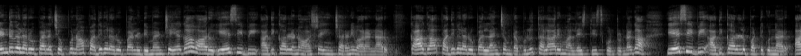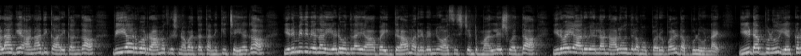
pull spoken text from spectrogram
రెండు వేల రూపాయల చొప్పున పదివేల రూపాయలు డిమాండ్ చేయగా వారు ఏసీబీ అధికారులను ఆశ్రయించారని వారన్నారు. కాగా పదివేల రూపాయల లంచం డబ్బులు తలారి మల్లేష్ తీసుకుంటుండగా ఏసీబీ అధికారులు పట్టుకున్నారు. అలాగే అనాధికారికంగా వీఆర్ఓ రామకృష్ణ వద్ద తనిఖీ చేయగా ఎనిమిది వేల ఏడు వందల యాభై గ్రామ రెవెన్యూ అసిస్టెంట్ మల్లేష్ వద్ద ఇరవై ఆరు వేల నాలుగు వందల ముప్పై రూపాయల డబ్బులు ఉన్నాయి. ఈ డబ్బులు ఎక్కడ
